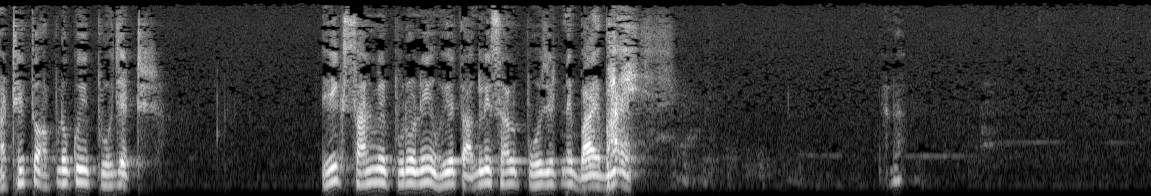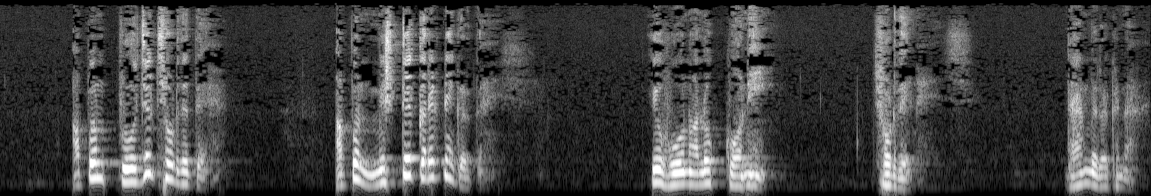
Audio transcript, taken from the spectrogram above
आठे तो अपनों कोई प्रोजेक्ट एक साल में पूरा नहीं हुए तो अगले साल प्रोजेक्ट ने बाय बाय। है ना? अपन प्रोजेक्ट छोड़ देते हैं। अपन मिस्टेक करेक्ट नहीं करते हैं। ये होना लोग कोनी छोड़ देने ध्यान में रखना है।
